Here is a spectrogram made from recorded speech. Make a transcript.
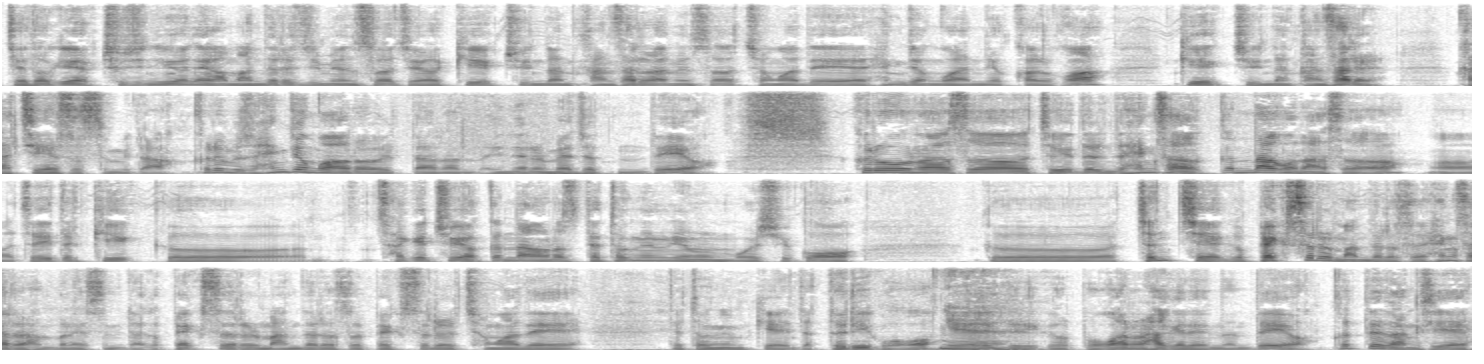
제도 개혁 추진위원회가 만들어지면서 제가 기획추진단 간사를 하면서 청와대 행정관 역할과 기획추진단 간사를 같이 했었습니다. 그러면서 행정관으로 일단은 인연을 맺었는데요. 그러고 나서 저희들 이제 행사가 끝나고 나서 어 저희들 기, 그 사계추가 끝나고 나서 대통령님을 모시고 그 전체 그 백스를 만들어서 행사를 한 번 했습니다. 그 백스를 만들어서 백스를 청와대 대통령께 이제 드리고 예. 저희들이 그 보관을 하게 됐는데요. 그때 당시에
